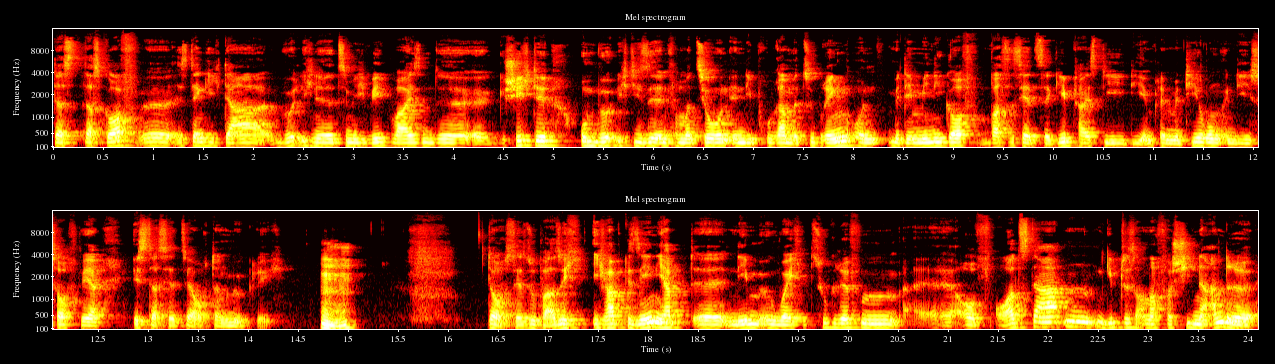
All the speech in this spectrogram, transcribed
das, das Goff äh, ist, denke ich, da wirklich eine ziemlich wegweisende äh, Geschichte, um wirklich diese Informationen in die Programme zu bringen. Und mit dem Minigoff, was es jetzt ergibt, heißt die, die Implementierung in die Software, ist das jetzt ja auch dann möglich. Mhm. Doch, sehr super. Also ich, ich habe gesehen, ihr habt äh, neben irgendwelchen Zugriffen äh, auf Ortsdaten, gibt es auch noch verschiedene andere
